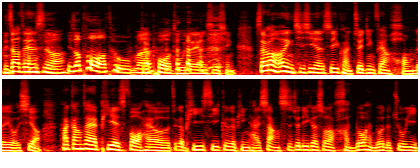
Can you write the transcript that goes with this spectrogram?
你知道这件事吗？你说破。破图吗？在破图这件事情。Cyberpunk 2077呢是一款最近非常红的游戏哦，它刚在 PS4 还有这个 PC 各个平台上市，就立刻受到很多很多的注意，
